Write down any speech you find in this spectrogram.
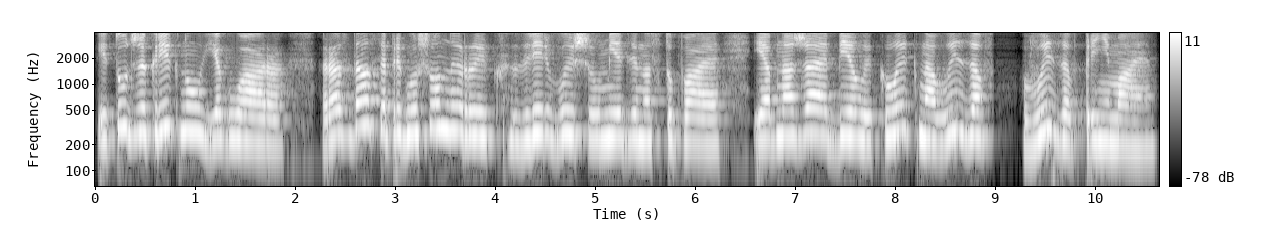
И тут же крикнул ягуара. Раздался приглушенный рык, зверь вышел, медленно ступая, и, обнажая белый клык на вызов, вызов принимая.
